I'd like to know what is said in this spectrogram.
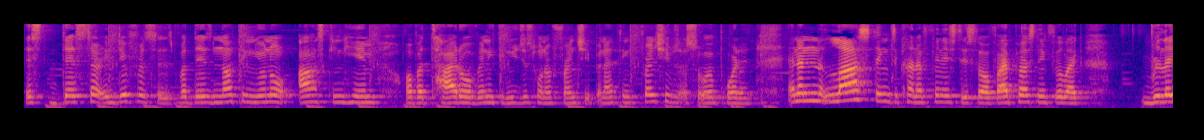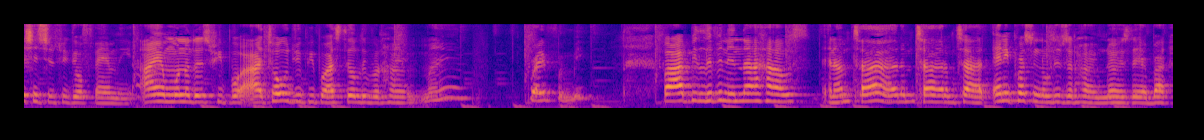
there's there's certain differences, but there's nothing you're not asking him of a title of anything. You just want a friendship, and I think friendships are so important. And then the last thing to kind of finish this off, I personally feel like relationships with your family. I am one of those people. I told you people I still live at home. Man, pray for me. But I'd be living in that house and I'm tired, I'm tired, I'm tired. Any person that lives at home knows they're about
